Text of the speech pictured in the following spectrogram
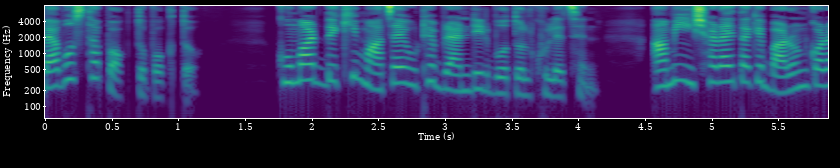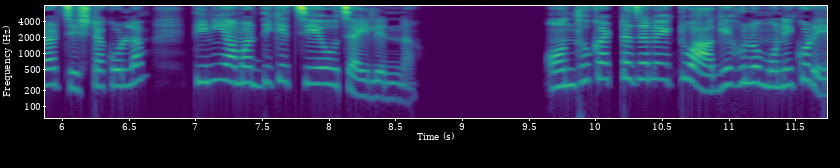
ব্যবস্থা পক্তপোক্ত। কুমার দেখি মাচায় উঠে ব্র্যান্ডির বোতল খুলেছেন। আমি ইশারায় তাকে বারণ করার চেষ্টা করলাম, তিনি আমার দিকে চেয়েও চাইলেন না। অন্ধকারটা যেন একটু আগে হলো মনে করে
